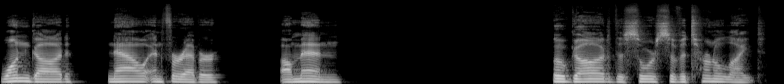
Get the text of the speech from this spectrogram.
one God, now and forever. Amen. O God, the source of eternal light,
